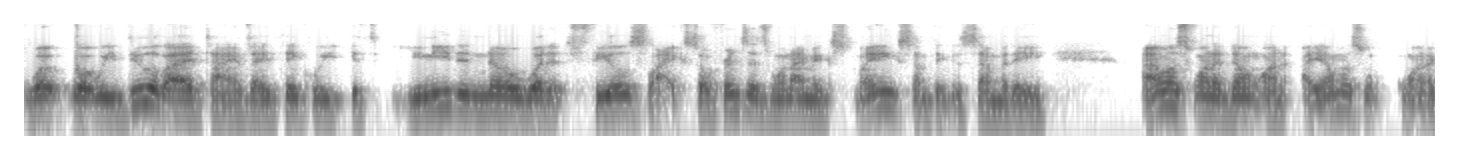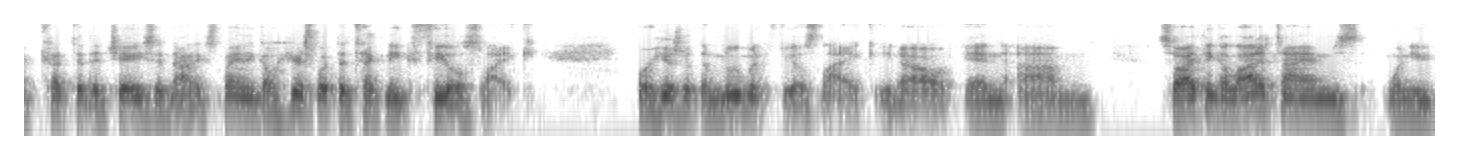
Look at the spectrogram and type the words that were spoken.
what what we do a lot of times, I think we it's you need to know what it feels like. So, for instance, when I'm explaining something to somebody, I almost want to don't want I almost want to cut to the chase and not explain and go, here's what the technique feels like or here's what the movement feels like, you know. And um, so I think a lot of times when you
